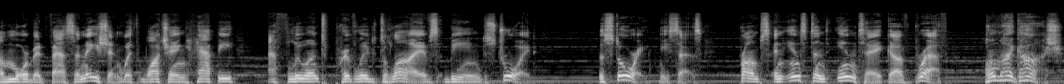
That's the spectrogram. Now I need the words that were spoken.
a morbid fascination with watching happy, affluent, privileged lives being destroyed. The story, he says, prompts an instant intake of breath. Oh my gosh,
